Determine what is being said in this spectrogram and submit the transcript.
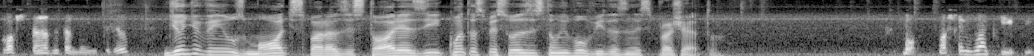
gostando também, entendeu? De onde vêm os motes para as histórias e quantas pessoas estão envolvidas nesse projeto? Bom, nós temos uma equipe.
